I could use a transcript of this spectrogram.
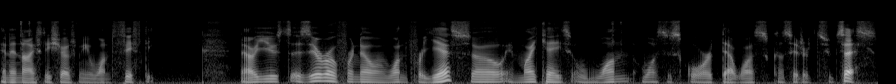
And it nicely shows me 150. Now I used a 0 for no and 1 for yes. So in my case, 1 was the score that was considered success.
